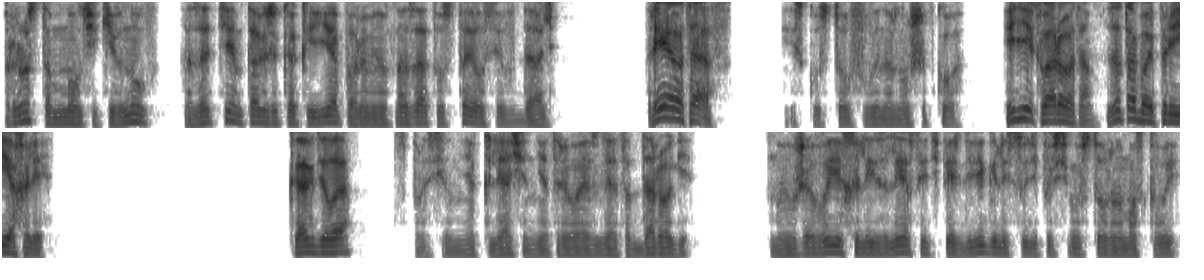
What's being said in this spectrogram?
просто молча кивнул, а затем, так же, как и я, пару минут назад уставился вдаль. «Реутов!» — из кустов вынырнул Шипко. «Иди к воротам, за тобой приехали!» «Как дела?» — спросил меня Клячин, не отрывая взгляд от дороги. Мы уже выехали из леса и теперь двигались, судя по всему, в сторону Москвы.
